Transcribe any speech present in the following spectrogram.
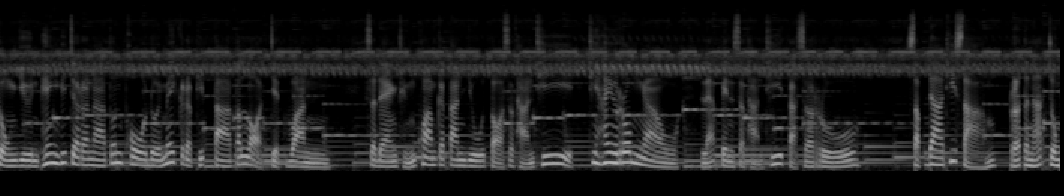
ทรงยืนเพ่งพิจารณาต้นโพโดยไม่กระพริบตาตลอดเจ็ดวัน แสดงถึงความกตัญญูต่อสถานที่ที่ให้ร่มเงา และเป็นสถานที่ตัสรู้ สัปดาห์ที่สามรัตนจง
